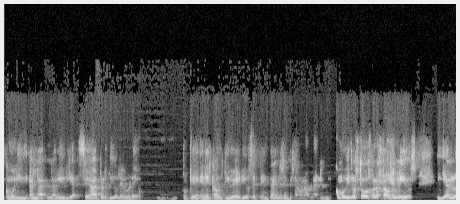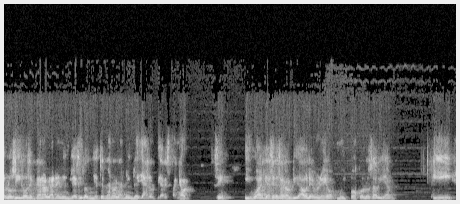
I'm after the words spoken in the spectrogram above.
como la, la Biblia, se ha perdido el hebreo porque en el cautiverio 70 años empezaron a hablar, como irnos todos para Estados Unidos, y ya los hijos empiezan a hablar en inglés y los nietos empiezan a hablar en inglés, ya se les olvida el español, ¿sí? Igual ya se les había olvidado el hebreo, muy pocos lo sabían, y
